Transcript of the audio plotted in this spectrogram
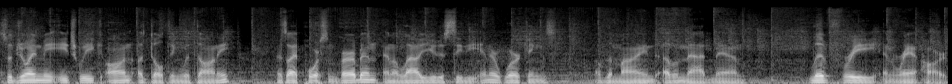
So join me each week on Adulting with Donnie as I pour some bourbon and allow you to see the inner workings of the mind of a madman. Live free and rant hard.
